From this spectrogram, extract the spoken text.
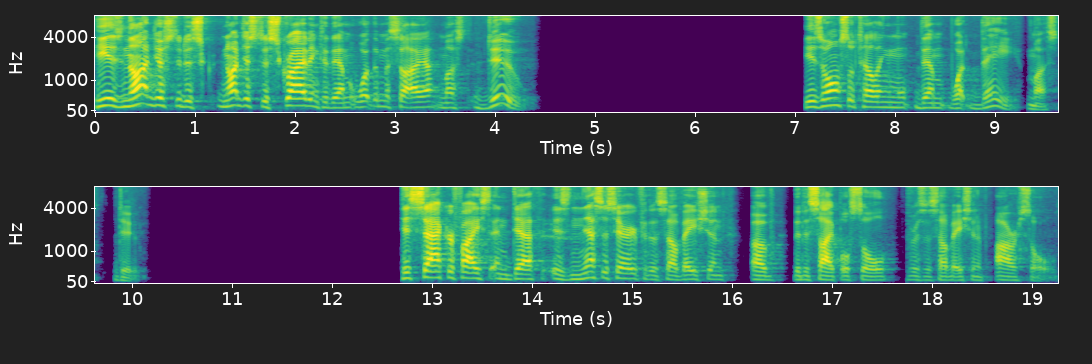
he is not just, not just describing to them what the Messiah must do. He is also telling them what they must do. His sacrifice and death is necessary for the salvation of the disciples' soul, for the salvation of our souls.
